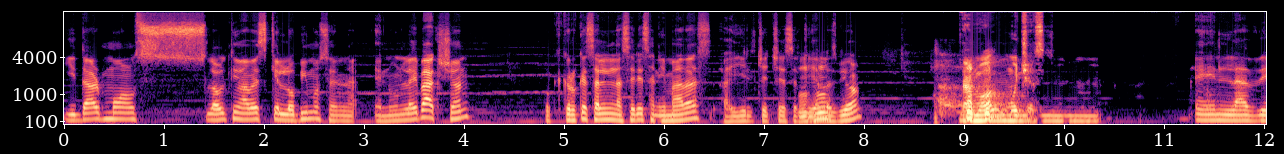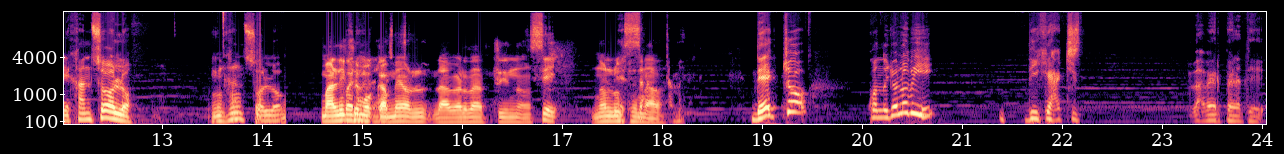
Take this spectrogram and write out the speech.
Y Darth Maul la última vez que lo vimos en, un live action, porque creo que salen las series animadas, ahí el Cheche es el que ya las vio. muchas. Mm, en la de Han Solo. Han Solo. Malísimo cameo, la verdad, sí, no. Sí. No luce nada. De hecho, cuando yo lo vi, dije, ah, a ver, espérate.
